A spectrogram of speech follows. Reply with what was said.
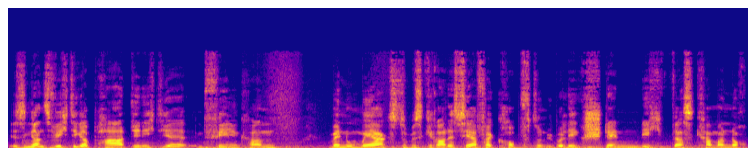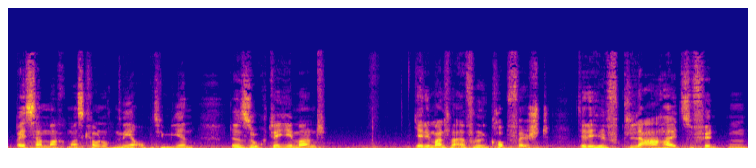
ist ein ganz wichtiger Part, den ich dir empfehlen kann. Wenn du merkst, du bist gerade sehr verkopft und überlegst ständig, was kann man noch besser machen, was kann man noch mehr optimieren, dann such dir jemand, der dir manchmal einfach nur den Kopf wäscht, der dir hilft, Klarheit zu finden.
